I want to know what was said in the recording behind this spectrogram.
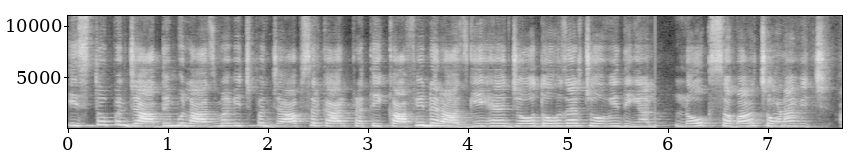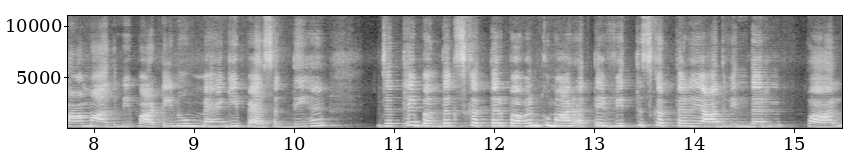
ਇਸ ਤੋਂ ਪੰਜਾਬ ਦੇ ਮੁਲਾਜ਼ਮਾਂ ਵਿੱਚ ਪੰਜਾਬ ਸਰਕਾਰ ਪ੍ਰਤੀ ਕਾਫੀ ਨਾਰਾਜ਼ਗੀ ਹੈ, ਜੋ 2024 ਦੀਆਂ ਲੋਕ ਸਭਾ ਚੋਣਾਂ ਵਿੱਚ ਆਮ ਆਦਮੀ ਪਾਰਟੀ ਨੂੰ ਮਹਿੰਗੀ ਪੈ ਸਕਦੀ ਹੈ। ਜਥੇਬੰਦਕ ਸਕੱਤਰ ਪਵਨ ਕੁਮਾਰ ਅਤੇ ਵਿੱਤ ਸਕੱਤਰ ਯਾਦਵਿੰਦਰ ਪਾਲ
